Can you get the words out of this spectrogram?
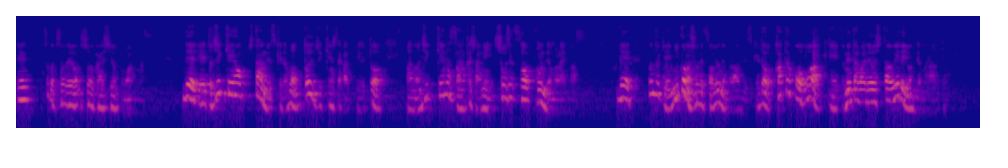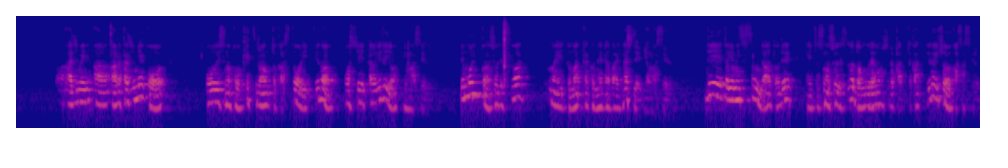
でちょっとそれを紹介しようと思います。で、えー、と実験をしたんですけどもどういう実験したかっていうとあの実験の参加者に小説を読んでもらいます。でその時に2個の小説を読んでもらうんですけど片方は、えー、とネタバレをした上で読んでもらうと。あじめああらかじめこうおおよそのこう結論とかストーリーっていうのを教えた上で読読ませる。でもう1個の小説は、まあえー、と全くネタバレなしで読ませる。で、えー、と読み進んだ後で、えー、とその小説がどんぐらい面白かったかっていうのを評価させる。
